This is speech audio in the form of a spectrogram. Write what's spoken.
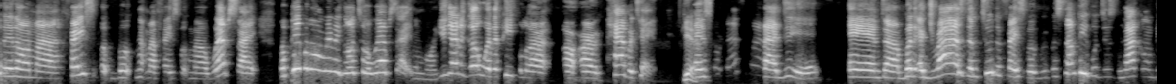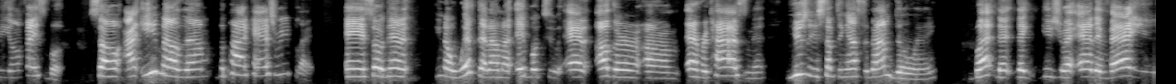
put it on my Facebook, not my Facebook, my website. But people don't really go to a website anymore. You got to go where the people are are, are habitating. Yeah. And so that's what I did. And uh, but it drives them to the Facebook group. But some people just not going to be on Facebook. So I email them the podcast replay. And so then, you know, with that, I'm able to add other um, advertisement. Usually, something else that I'm doing but that, that gives you an added value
